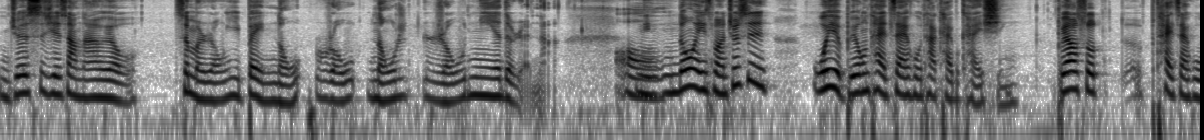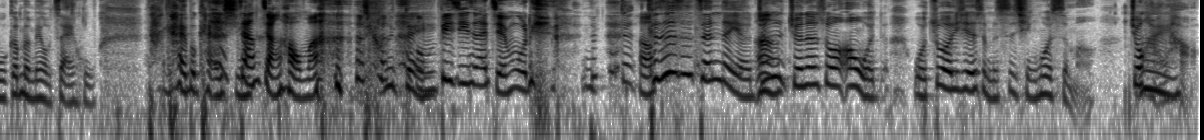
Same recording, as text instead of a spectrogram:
你觉得世界上哪有这么容易被揉揉揉揉捏的人呐、哦，你你懂我意思吗？就是我也不用太在乎他开不开心，不要说。太在乎，我根本没有在乎他开不开心。这样讲好吗？对，我们毕竟是在节目里。对，可是是真的耶，就是觉得说，哦，我我做一些什么事情或什么就还好。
